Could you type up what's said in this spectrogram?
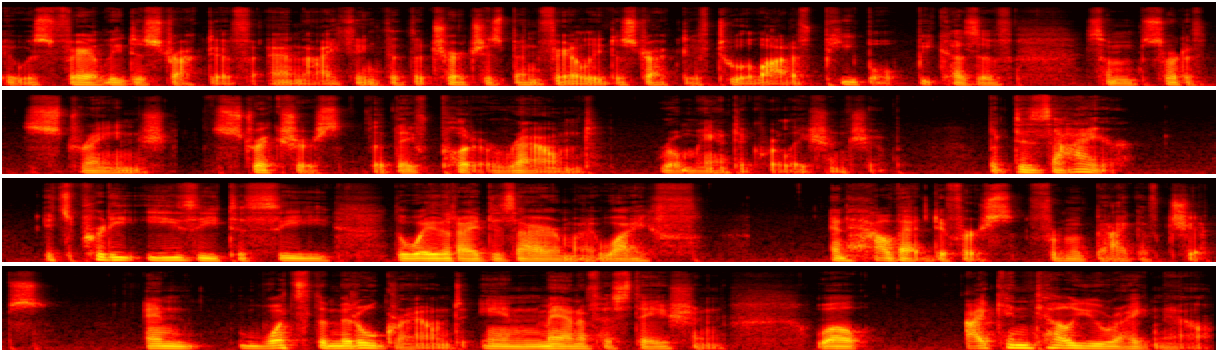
it was fairly destructive. And I think that the church has been fairly destructive to a lot of people because of some sort of strange strictures that they've put around romantic relationship. But desire, it's pretty easy to see the way that I desire my wife and how that differs from a bag of chips. And what's the middle ground in manifestation? Well, I can tell you right now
